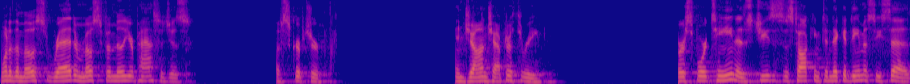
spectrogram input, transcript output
one of the most read or most familiar passages of Scripture. In John chapter 3, verse 14, as Jesus is talking to Nicodemus, he says,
